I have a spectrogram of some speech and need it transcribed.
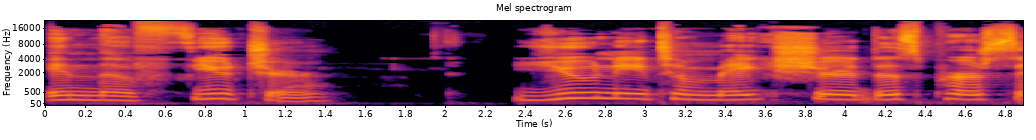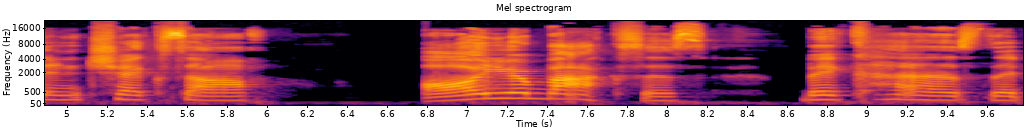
in the future, you need to make sure this person checks off all your boxes because the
